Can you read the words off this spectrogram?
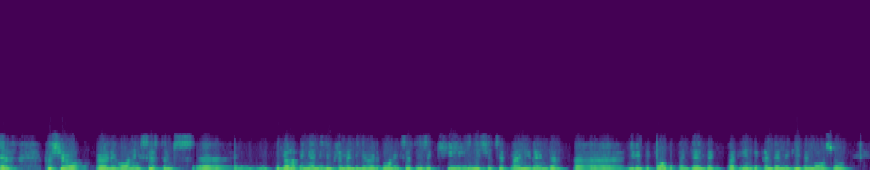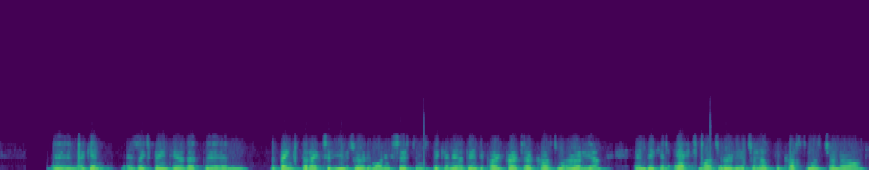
Yes, for sure, early warning systems, uh, developing and implementing early warning systems is a key initiative for any lender, uh, even before the pandemic, but in the pandemic even more so. Again, as I explained here, that um, the banks that actually use early warning systems, they can identify fragile customer earlier and they can act much earlier to help the customers turn around.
